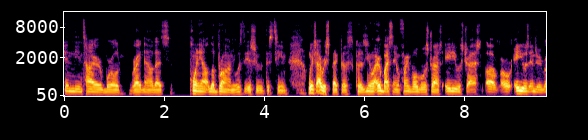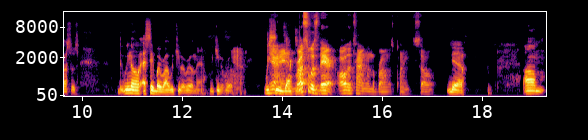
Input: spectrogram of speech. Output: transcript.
in the entire world right now that's pointing out LeBron was the issue with this team, which I respect us because you know everybody's saying Frank Vogel was trash, AD was trash, uh, or AD was injured, Russ was. We know at Big Boy Rock, we keep it real, man. We keep it real. Yeah. We yeah, see exactly. Russ was there all the time when LeBron was playing. So Yeah. Um.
